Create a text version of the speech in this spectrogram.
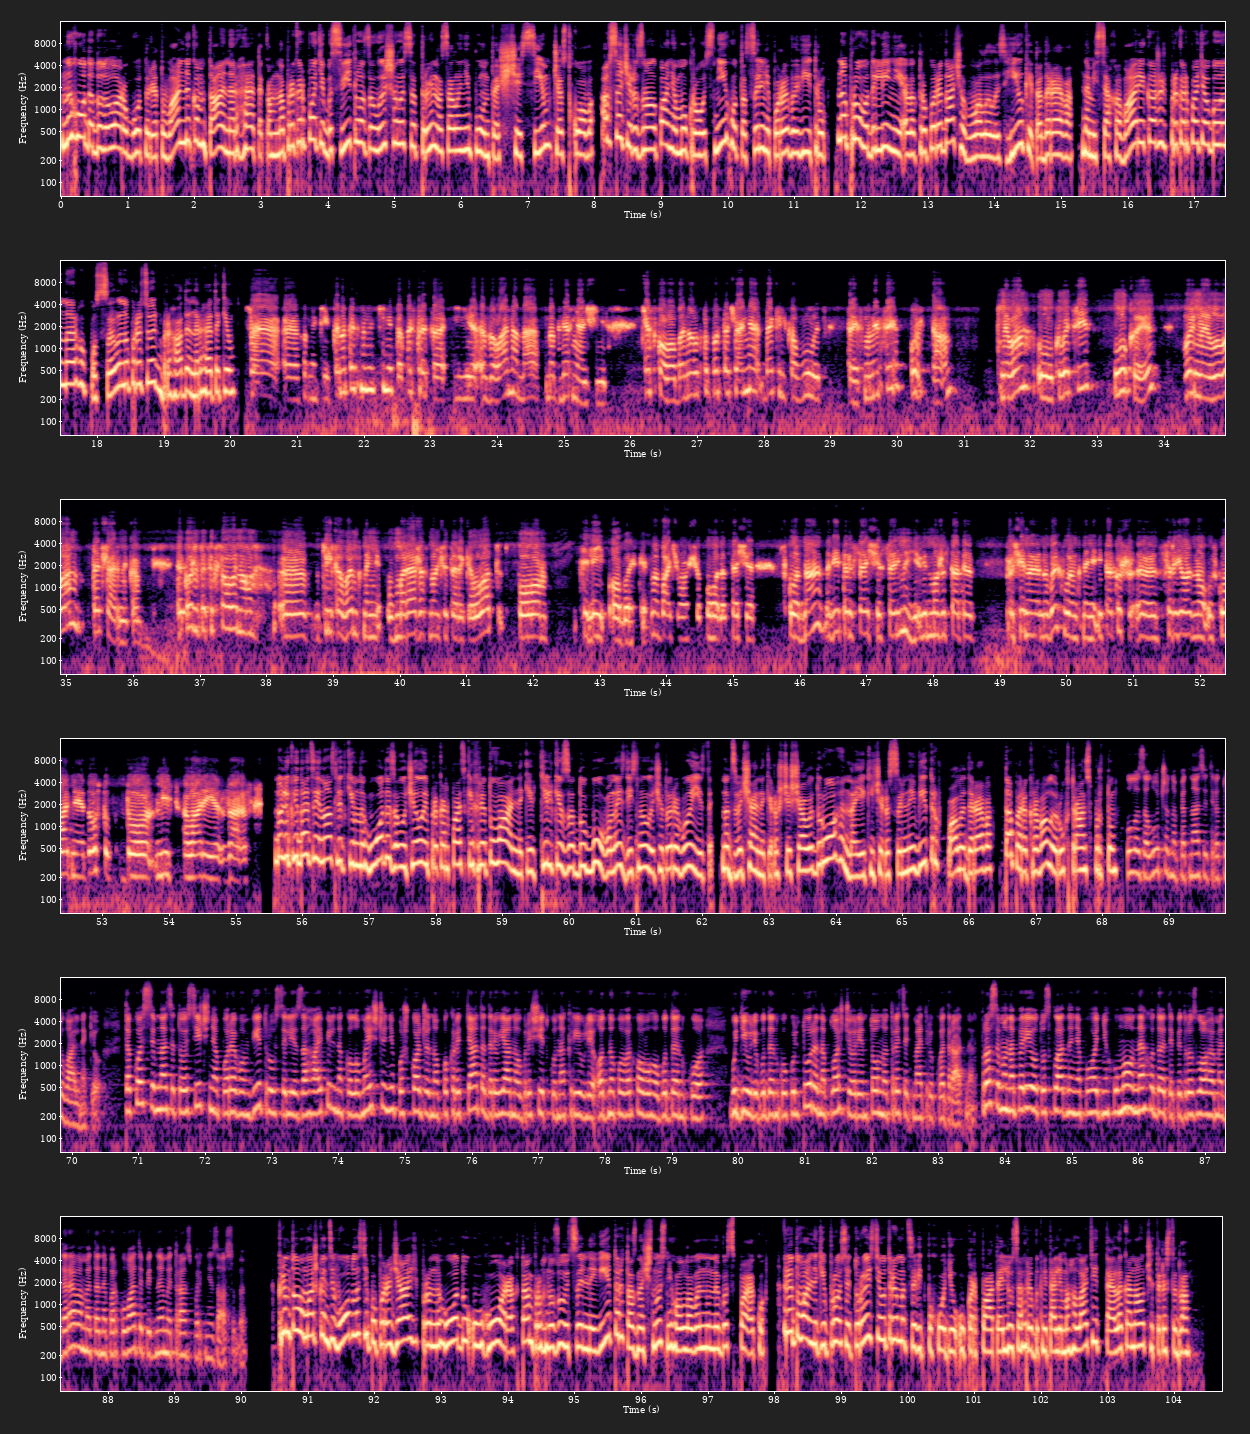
Негода додала роботу рятувальникам та енергетикам. На Прикарпатті без світла залишилися три населені пункти, ще сім частково. А все через налипання мокрого снігу та сильні пориви вітру. На проводи лінії електропередач обвалились гілки та дерева. На місцях аварії кажуть Прикарпаття Обленерго посилено працюють бригади енергетиків. Це е, Ходниківка на Тихмельниччині та Бистриця і Зелена на Надвірнянщині. Частково без електропостачання декілька вулиць Тисмениці, Ольця, Кнева, Луковиці, Луки, Вольнилова та Черника. Також зафіксовано е, кілька вимкнень в мережах 0,4 кВт по цілій області. Ми бачимо, що погода все ще складна, вітер все ще сильний. Він може стати причиною нових вимкнень і також е, серйозно ускладнює доступ до місць аварії зараз. До ліквідації наслідків негоди залучили і прикарпатських рятувальників. Тільки за добу вони здійснили чотири виїзди. Надзвичайники розчищали дороги, на які через сильний вітер впали дерева та перекривали рух транспорту. Було залучено 15 рятувальників. Також 17 січня поривом вітру в селі Загайпіль на Коломийщині пошкоджено покриття та дерев'яну обрешітку на крівлі одноповерхового будинку будівлі будинку культури на площі орієнтовно 30 метрів квадратних. Просимо на період ускладнення погодних умов не ходити під розлогими деревами та не паркувати під ними транспортні засоби. Того, мешканців області попереджають про негоду у горах. Там прогнозують сильний вітер та значну сніголовинну небезпеку. Рятувальники просять туристів утриматися від походів у Карпати. Люса Грибик Віталій Магалаті, телеканал 402.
